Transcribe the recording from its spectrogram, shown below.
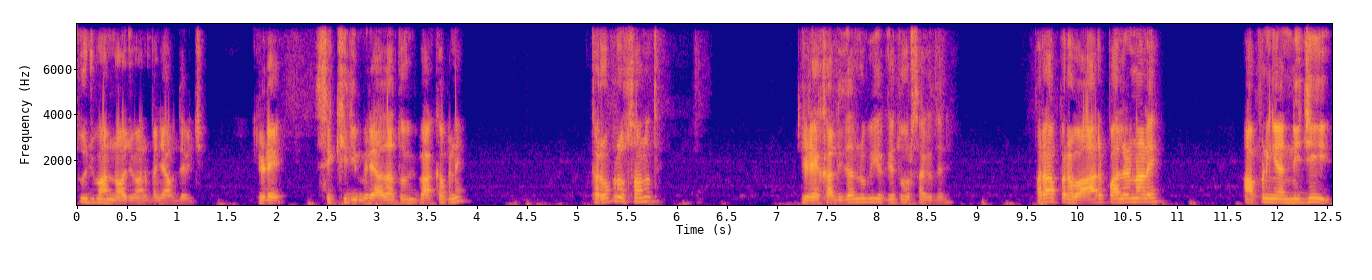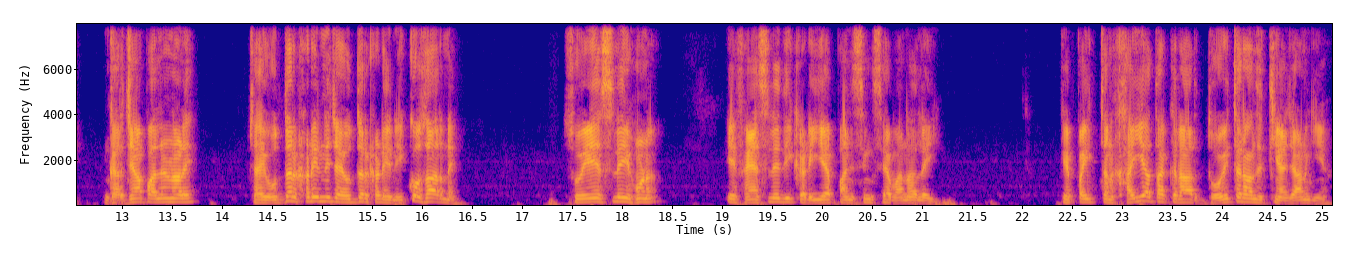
ਸੂਝਵਾਨ ਨੌਜਵਾਨ ਪੰਜਾਬ ਦੇ ਵਿੱਚ, ਜਿਹੜੇ ਸਿੱਖੀ ਦੀ ਮਰਿਆਦਾ ਤੋਂ ਵੀ ਵਾਕਫ ਨੇ। ਕਰੋ ਭਰੋਸਾ ਉਹਨਾਂ ਤੇ। ਜਿਹੜੇ ਅਕਾਲੀ ਦਲ ਨੂੰ ਵੀ ਅੱਗੇ ਤੋਰ ਸਕਦੇ ਨੇ। ਪਰ ਆ ਪਰਿਵਾਰ ਪਾਲਣ ਵਾਲੇ, ਆਪਣੀਆਂ ਨਿੱਜੀ ਗਰਜਾਂ ਪਾਲਣ ਵਾਲੇ, ਚਾਹੇ ਉਧਰ ਖੜੇ ਨੇ, ਚਾਹੇ ਉਧਰ ਖੜੇ ਨੇ, ਇੱਕੋ ਸਾਰ ਨੇ। ਸੋ ਇਸ ਲਈ ਹੁਣ ਇਹ ਫੈਸਲੇ ਦੀ ਘੜੀ ਹੈ ਪੰਜ ਸਿੰਘ ਸਹਿਬਾਨਾਂ ਲਈ ਕਿ ਭਾਈ ਤਨਖਾਹੀਆ ਤਾਂ ਕਰਾਰ ਦੋ ਹੀ ਤਰ੍ਹਾਂ ਦਿੱਤੀਆਂ ਜਾਣਗੀਆਂ,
